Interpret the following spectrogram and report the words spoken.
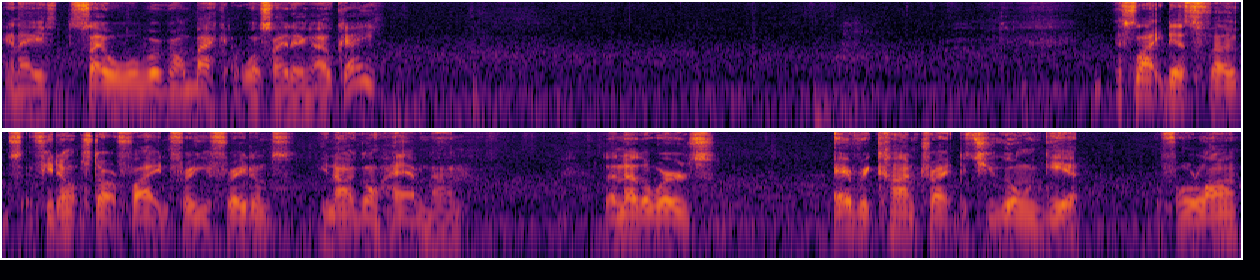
and they say, well, we're going back, we'll say, then okay. It's like this, folks. If you don't start fighting for your freedoms, you're not going to have none. In other words, every contract that you're going to get before long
